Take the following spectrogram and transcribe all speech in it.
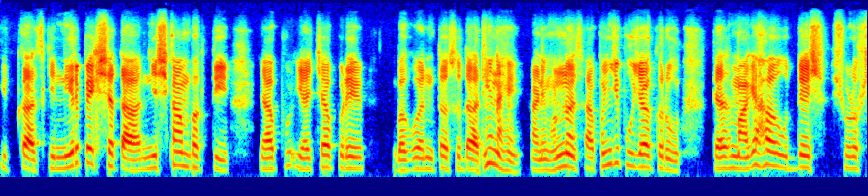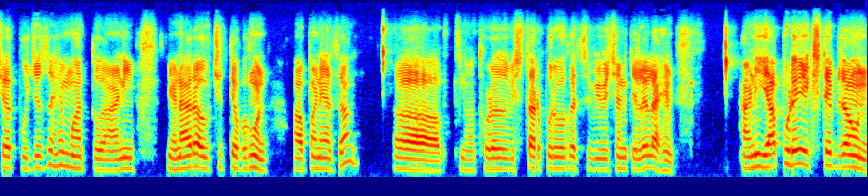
इतकाच की निरपेक्षता निष्काम भक्ती या याच्यापुढे भगवंत सुद्धा अधीन आहे. आणि म्हणूनच आपण जी पूजा करू त्या मागे हा उद्देश षोडोपचार पूजेचं हे महत्त्व आणि येणारं औचित्य बघून आपण याचा थोडं विस्तारपूर्वकच विवेचन केलेलं आहे. आणि यापुढे एक स्टेप जाऊन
